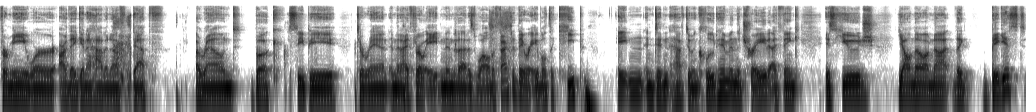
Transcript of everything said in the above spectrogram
for me were are they going to have enough depth around Book, CP, Durant, and then I throw Ayton into that as well. The fact that they were able to keep Ayton and didn't have to include him in the trade, I think, is huge. Y'all know I'm not the biggest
